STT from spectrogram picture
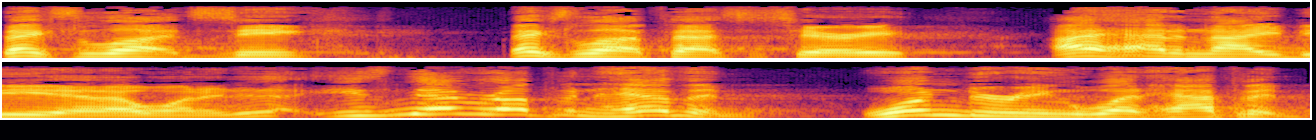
Thanks a lot, Zeke. Thanks a lot, Pastor Terry. I had an idea that I wanted He's never up in heaven wondering what happened.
